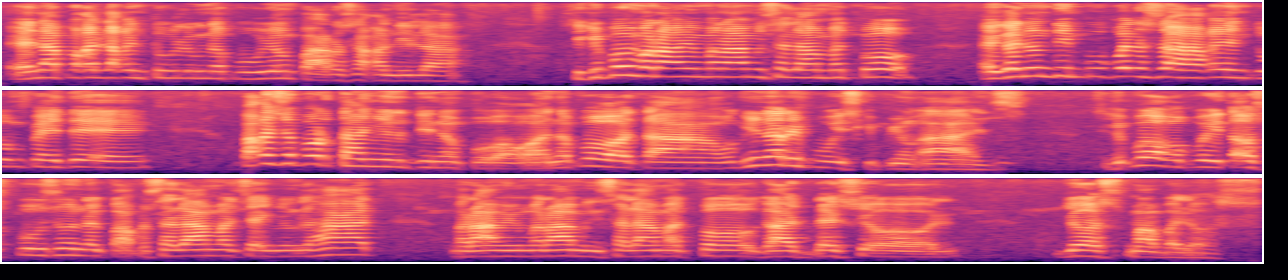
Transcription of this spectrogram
Eh napakalaking tulong na po yun para sa kanila. Sige po, maraming maraming salamat po. Eh ganun din po pala sa akin kung pwede eh pakisuportahan nyo din po ako. Ano po, at uh, huwag nyo na rin po skip yung ads. Sige po, ako po itaos puso, nagpapasalamat sa inyong lahat. Maraming maraming salamat po. God bless you all. Diyos mabalos.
